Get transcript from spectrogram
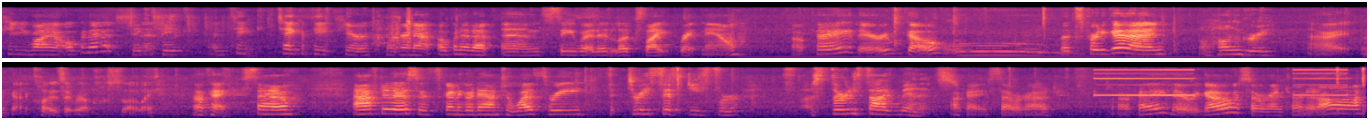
can you wanna open it? Take a peek. And take, take a peek here. We're gonna open it up and see what it looks like right now. Okay, there we go. Ooh, Looks pretty good. I'm hungry. Alright, we gotta close it real slowly. Okay, so after this, it's gonna go down to what, three? Three fifty for uh, thirty-five minutes. Okay, so we're gonna, okay, there we go. So we're gonna turn it off.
